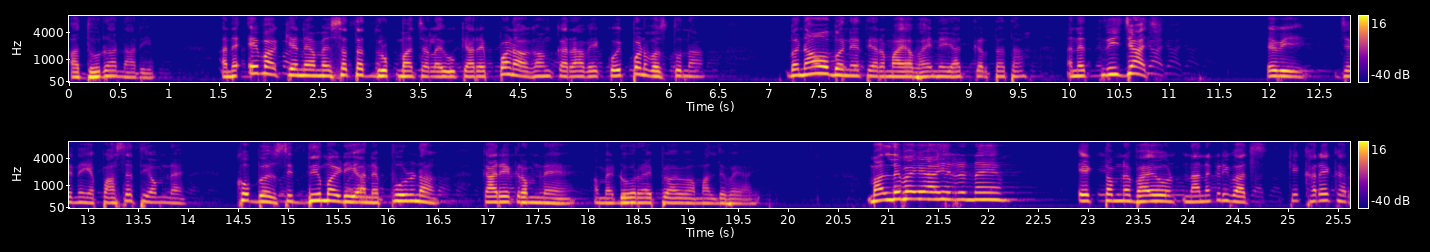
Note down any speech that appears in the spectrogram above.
અધૂરા ના અને એ વાક્યને અમે સતત ગ્રુપમાં ચલાવ્યું. ક્યારે પણ અહંકાર આવે, કોઈ પણ વસ્તુના બનાવો બને ત્યારે માયાભાઈને યાદ કરતા હતા. અને ત્રીજા જ એવી જેને પાસેથી અમને ખૂબ સિદ્ધિ મળી અને પૂર્ણ કાર્યક્રમને અમે ડોર આપ્યો એવા માલદેભાઈ આહિર. માલદેભાઈ આહિરને એક તમને ભાઈઓ, નાનકડી વાત કે ખરેખર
